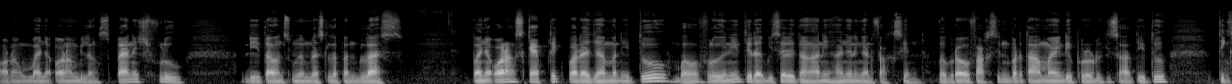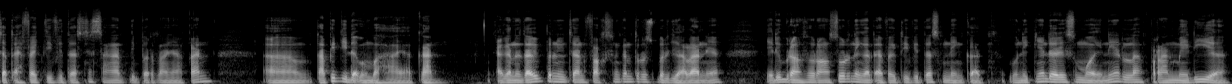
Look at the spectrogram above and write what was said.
orang banyak orang bilang Spanish flu di tahun 1918. Banyak orang skeptik pada zaman itu bahwa flu ini tidak bisa ditangani hanya dengan vaksin. Beberapa vaksin pertama yang diproduksi saat itu tingkat efektivitasnya sangat dipertanyakan, uh, tapi tidak membahayakan. Akan tetapi penelitian vaksin kan terus berjalan ya. Jadi berangsur-angsur tingkat efektivitas meningkat. Uniknya dari semua ini adalah peran media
